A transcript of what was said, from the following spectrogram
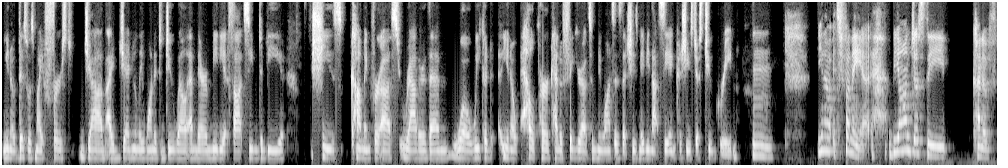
You know, this was my first job. I genuinely wanted to do well, and their immediate thought seemed to be, she's coming for us rather than whoa we could you know help her kind of figure out some nuances that she's maybe not seeing because she's just too green mm. you know it's funny uh, beyond just the kind of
